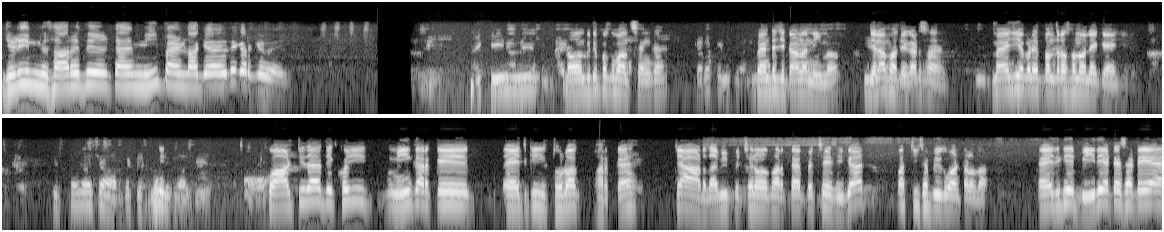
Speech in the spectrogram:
ਜਿਹੜੀ ਨਿਸਾਰੇ ਦੇ ਟਾਈਮ ਮੀਂਹ ਪੈਣ ਲੱਗ ਗਿਆ ਇਹਦੇ ਕਰਕੇ ਹੋਇਆ ਜੀ। ਇਹ ਕੀ ਨਾਮ ਹੈ ਆਪਣਾ? ਨਾਮ ਵੀਰੇ ਭਗਵੰਤ ਸਿੰਘ ਹੈ। ਪਿੰਡ ਜਟਾਣਾ ਨੀਮਾ ਜ਼ਿਲ੍ਹਾ ਫਤਿਹਗੜ੍ਹ ਸਾਹਿਬ। ਮੈਂ ਜੀ ਆਪਣੇ 1500 ਨੂੰ ਲੈ ਕੇ ਆਇਆ ਜੀ। ਕਿਸ ਤਰ੍ਹਾਂ ਦਾ ਝਾੜ ਤੇ ਕਿਸ ਤਰ੍ਹਾਂ ਦੀ ਕੁਆਲਿਟੀ ਹੈ? ਕੁਆਲਿਟੀ ਦਾ ਦੇਖੋ ਜੀ, ਮੀਂਹ ਕਰਕੇ ਐਤਕੀ ਥੋੜਾ ਫ਼ਰਕ ਹੈ। ਝਾੜ ਦਾ ਵੀ ਪਿੱਛੇ ਨਾਲੋਂ ਫ਼ਰਕ ਹੈ, ਪਿੱਛੇ ਸੀਗਾ 25 26 ਕੁਇੰਟਲ ਦਾ। ਐਤਕੀ 20 ਦੇ ਅੱਟੇ ਸੱਟੇ ਹੈ,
